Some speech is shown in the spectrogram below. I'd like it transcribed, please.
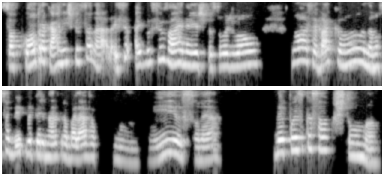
Só compra carne inspecionada. Aí você, aí você vai, né? E as pessoas vão, nossa, é bacana, não sabia que veterinário trabalhava com isso, né? Depois o pessoal acostuma.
